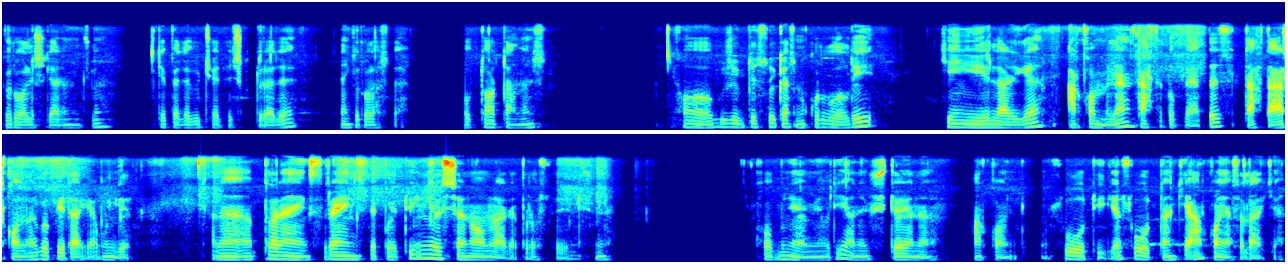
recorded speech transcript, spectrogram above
ko'rib olishlaring uchun tepada burchakda chiqib turadi. Sizlar ko'rib olasizlar. Ho'p tortamiz. Ho'p уже bitta so'kasini qurib oldik. Keyingi yerlariga arqon bilan taxta to'playapmiz. Taxta arqonlar ko'p ketar ekan bunga. Ana planks ranks deb qo'yibdi. Inglizcha nomlari просто shuni ho'p buni ham yig'dik. Ana uchta yana arqon. Suv ekan. Suvotdan keyin arqon yasalar ekan.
